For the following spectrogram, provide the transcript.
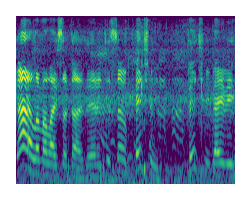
God, I love my life sometimes, man. It just so pinch me, pinch me, baby.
